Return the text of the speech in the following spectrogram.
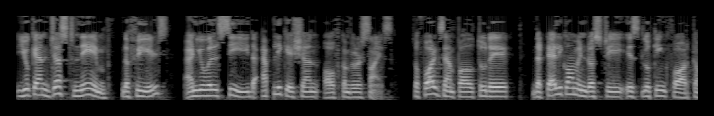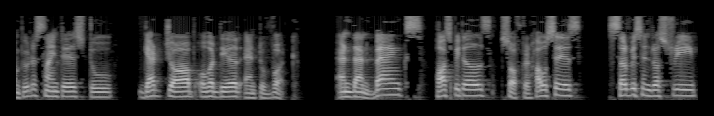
you can just name the fields and you will see the application of computer science. So for example, today the telecom industry is looking for computer scientists to get job over there and to work. And then banks, hospitals, software houses, service industry,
